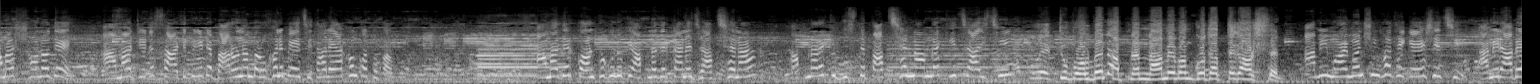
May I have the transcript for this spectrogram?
আমার সনদে আমার যেটা সার্টিফিকেটে বারো নম্বর ওখানে পেয়েছি, তাহলে এখন কত পাবো? আমাদের কণ্ঠগুলো কি আপনাদের কানে যাচ্ছে না? আপনারা কি বুঝতে পাচ্ছেন না আমরা কি চাইছি? একটু বলবেন আপনার নাম এবং কোথার থেকে আসছেন? আমি ময়মনসিংহ থেকে এসেছি। আমি রাবে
